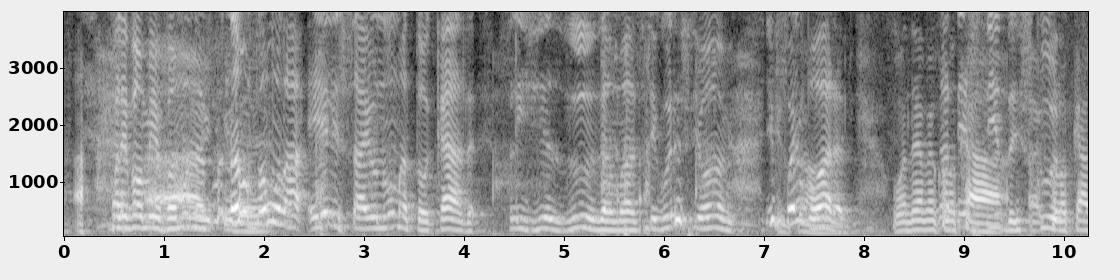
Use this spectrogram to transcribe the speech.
Falei, Valmir, vamos Ai, Falei, não, vamos lá. Ele saiu numa tocada. Falei, Jesus, amado, segura esse homem. E foi embora. O André vai colocar, descida, vai colocar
